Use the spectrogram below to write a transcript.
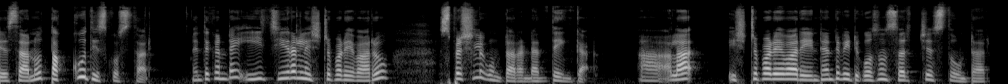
చేశాను తక్కువ తీసుకొస్తారు. ఎందుకంటే ఈ చీరలను ఇష్టపడేవారు స్పెషల్గా ఉంటారండి అంతే ఇంకా. అలా ఇష్టపడేవారు ఏంటంటే వీటి కోసం సెర్చ్ చేస్తూ ఉంటారు.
